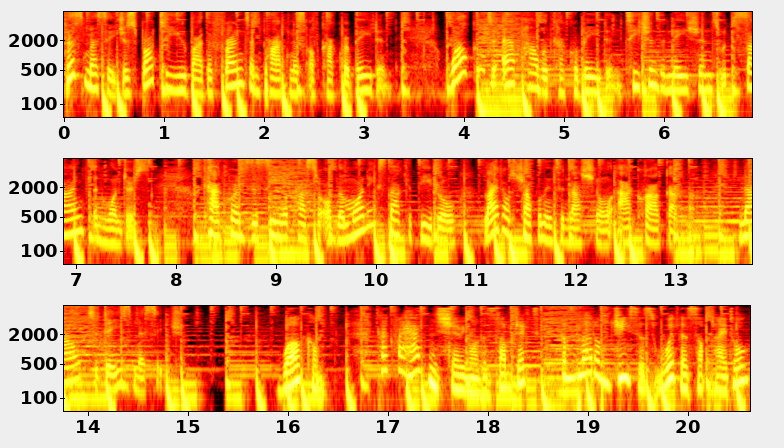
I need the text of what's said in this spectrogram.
This message is brought to you by the friends and partners of Kakra Baiden. Welcome to Air Power with Kakra Baiden, teaching the nations with signs and wonders. Kakra is the senior pastor of the Morning Star Cathedral, Lighthouse Chapel International, Accra, Ghana. Now, today's message. Welcome. Kakra has been sharing on the subject, the blood of Jesus, with the subtitle,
